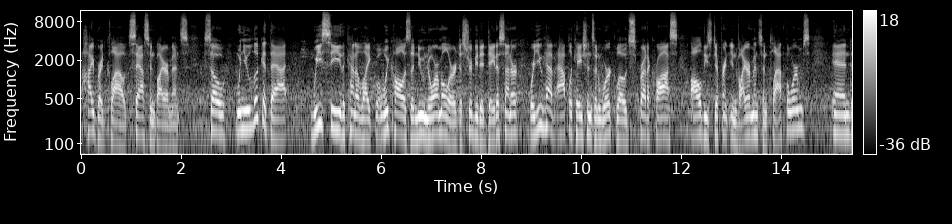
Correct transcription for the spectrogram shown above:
hybrid cloud, SaaS environments. So when you look at that, we see the kind of like what we call as the new normal or distributed data center, where you have applications and workloads spread across all these different environments and platforms. And,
